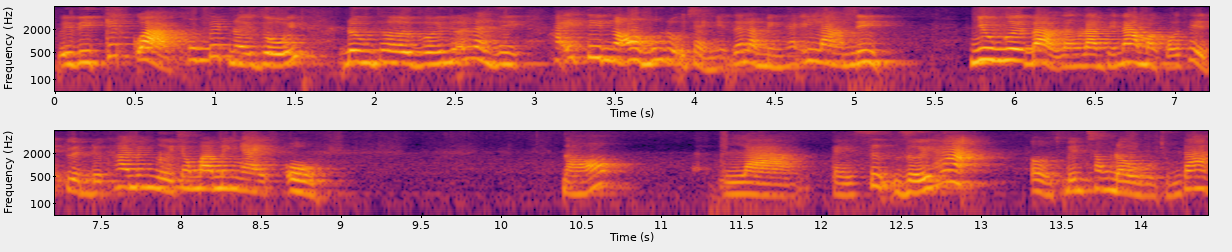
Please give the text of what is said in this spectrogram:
Bởi vì kết quả không biết nói dối. Đồng thời với nữa là gì? Hãy tin nó ở mức độ trải nghiệm, tức là mình hãy làm đi. Nhiều người bảo rằng làm thế nào mà có thể tuyển được 20 người trong 30 ngày. Ồ, đó là cái sự giới hạn ở bên trong đầu của chúng ta.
